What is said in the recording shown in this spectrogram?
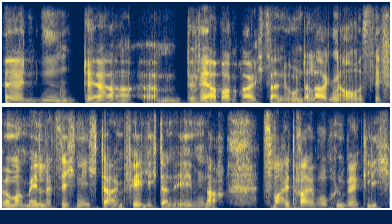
äh, der ähm, Bewerber reicht seine Unterlagen aus, die Firma meldet sich nicht. Da empfehle ich dann eben nach zwei, drei Wochen wirklich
